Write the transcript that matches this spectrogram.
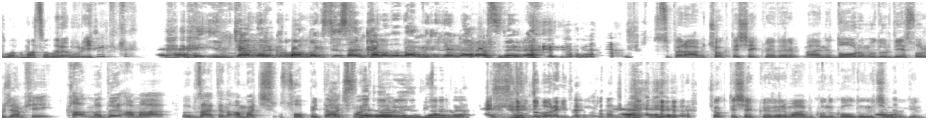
Masalara vurayım. İmkanları kullanmak istiyorsan Kanada'dan birilerini ararsın Evren. Süper abi çok teşekkür ederim. Yani doğru mudur diye soracağım şey kalmadı ama zaten amaç sohbeti Hepsi de açmak. doğruydu zaten. Hepsi de doğruydu çok teşekkür ederim abi konuk olduğun için Tamam. bugün.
